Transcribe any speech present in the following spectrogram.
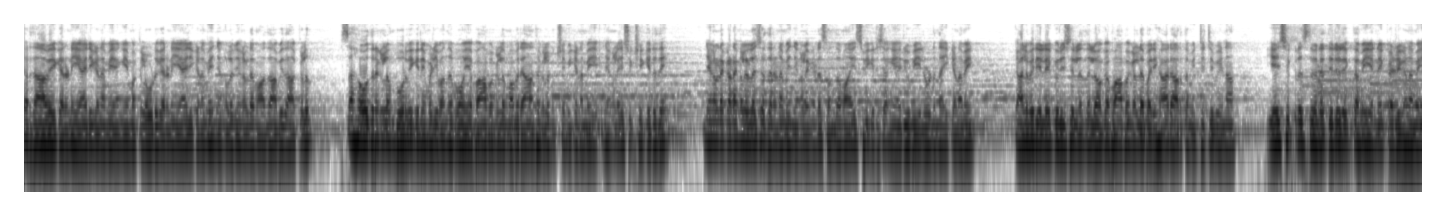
കർത്താവെ കരുണയായിരിക്കണമേ. അങ്ങേ മക്കളോട് കരുണയായിരിക്കണമേ. ഞങ്ങളും ഞങ്ങളുടെ മാതാപിതാക്കളും സഹോദരങ്ങളും പൂർവികരെയും വഴി വന്നു പോയ പാപങ്ങളും അപരാധങ്ങളും ക്ഷമിക്കണമേ. ഞങ്ങളെ ശിക്ഷിക്കരുതേ. ഞങ്ങളുടെ കടങ്ങൾ ഇളച്ചു തരണമേ ഞങ്ങളെ ഞങ്ങളുടെ സ്വന്തമായി സ്വീകരിച്ച അങ്ങേ അരൂപിയിലൂടെ നയിക്കണമേ. കാൽവരിയിലെ കുരിശിൽ നിന്ന് ലോകപാപങ്ങളുടെ പരിഹാരാർത്ഥം ഇറ്റിറ്റ് വീണ യേശു ക്രിസ്തുവിന്റെ തിരുരക്തമേ എന്നെ കഴുകണമേ.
